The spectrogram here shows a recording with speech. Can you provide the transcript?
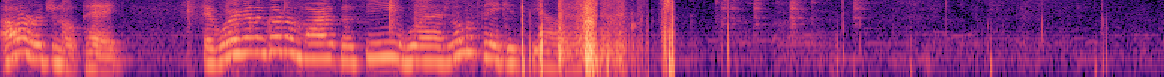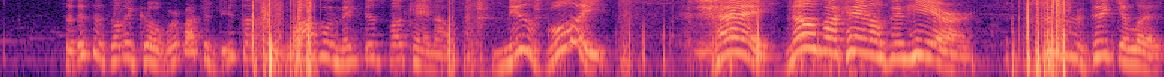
Shelley Original Pig. And we're gonna go to Mars and see what Little Pig is dealing with. So this is really cool. We're about to do something lava, make this volcano. New boy! Hey, no volcanoes in here! This is ridiculous.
